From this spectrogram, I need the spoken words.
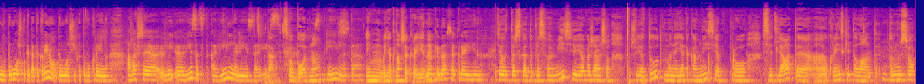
ну ти можеш покидати країну, але ти не можеш їхати в Україну. А ваша е, віза це така вільна віза із Так, свободно. вільна, так. І як наша країна. Як і наша країна. Хотіла теж сказати про свою місію. Я вважаю, що що я тут, в мене є така місія просвітляти е, українські таланти, тому що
